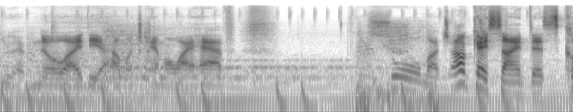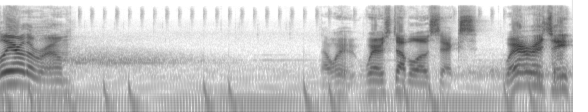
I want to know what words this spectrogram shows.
You have no idea how much ammo I have so much. Okay, scientists, clear the room. Now, where, where's 006? Where is he?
